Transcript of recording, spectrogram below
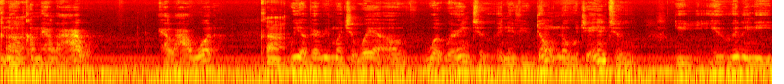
You know, come hell or high, wa- hell or high water. con, We are very much aware of what we're into, and if you don't know what you're into, you you really need,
